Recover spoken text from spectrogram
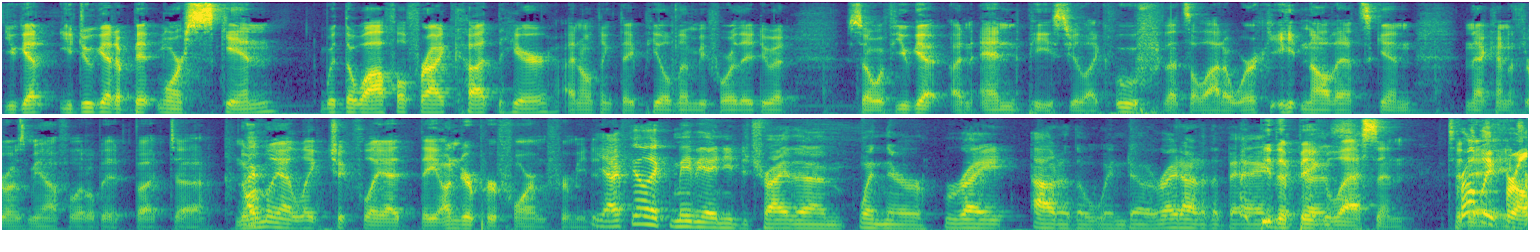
You get you do get a bit more skin with the waffle fry cut here. I don't think they peel them before they do it. So if you get an end piece, you're like, oof, that's a lot of work eating all that skin, and that kind of throws me off a little bit. But uh, normally I, like Chick Fil A. They underperformed for me today. Yeah, I feel like maybe I need to try them when they're right out of the window, right out of the bag. That'd be the big lesson. Today. Probably for all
